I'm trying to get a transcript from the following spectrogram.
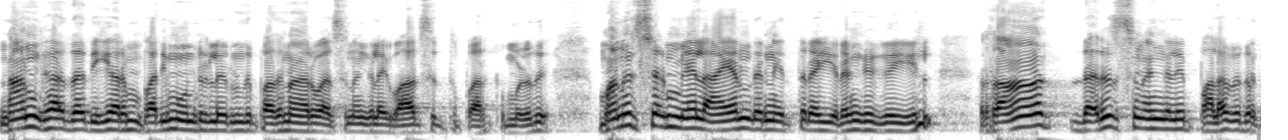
நான்காவது அதிகாரம் பதிமூன்றிலிருந்து பதினாறு வசனங்களை வாசித்து பார்க்கும் பொழுது மனுஷன் மேல் அயர்ந்த நித்திரை இறங்குகையில் ரா தரிசனங்களில் பலவித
